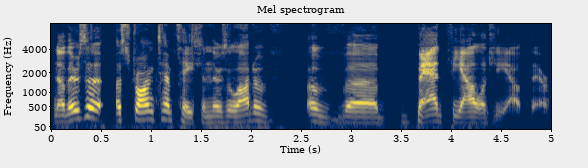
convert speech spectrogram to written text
Now, there's a, a strong temptation. There's a lot of, of uh, bad theology out there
